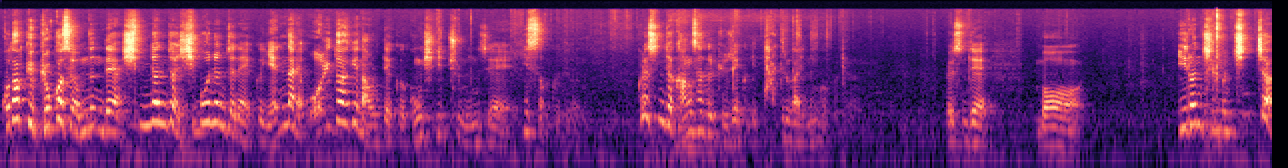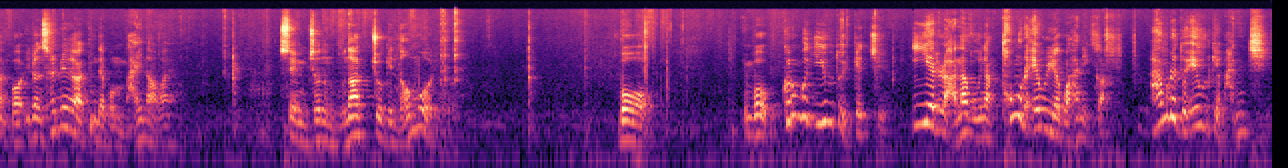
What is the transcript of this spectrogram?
고등학교 교과서에 없는데 10년 전, 15년 전에 그 옛날에 올드하게 나올 때 그 공식 기출 문제 있었거든. 그래서 이제 강사들 교재에 그게 다 들어가 있는 거거든. 그래서 이제 뭐 이런 질문 진짜 뭐 이런 설명회 같은 데 보면 많이 나와요. 선생님 저는 문화 쪽이 너무 어려워요. 뭐, 뭐 그런 건 이유도 있겠지. 이해를 안 하고 그냥 통으로 애우려고 하니까 아무래도 애울 게 많지.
